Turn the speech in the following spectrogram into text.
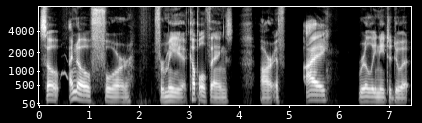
So I know for for me, a couple of things are if I really need to do it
